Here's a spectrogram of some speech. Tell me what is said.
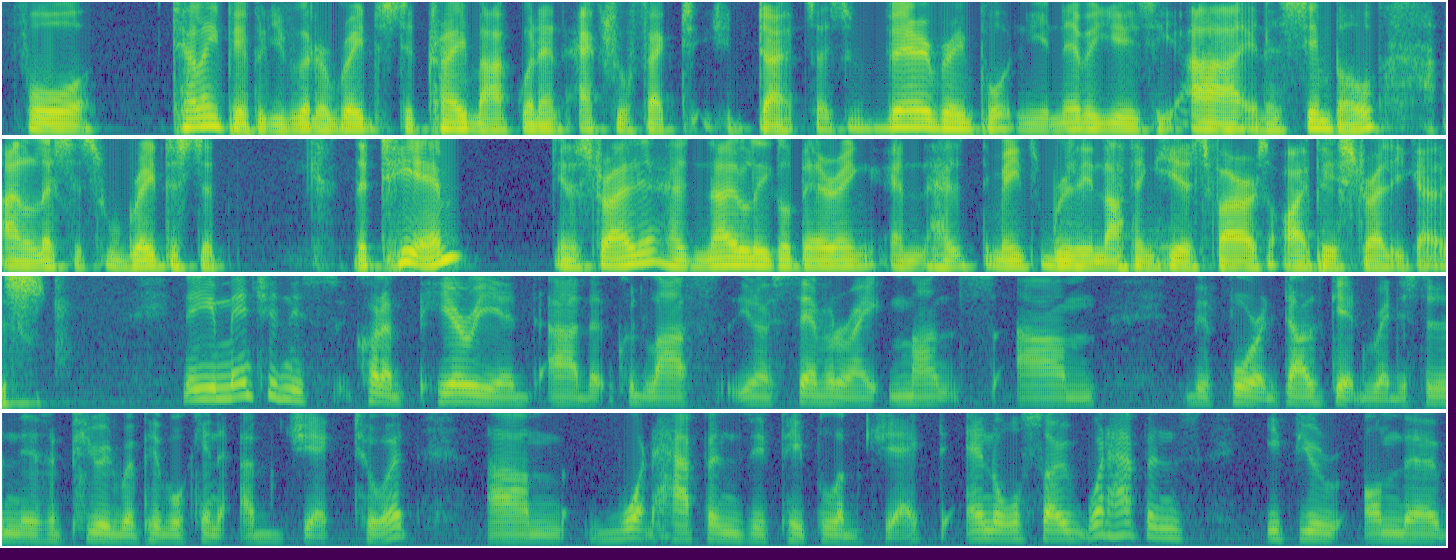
for telling people you've got a registered trademark when in actual fact you don't. So it's very, very important you never use the R in a symbol unless it's registered. The TM in Australia has no legal bearing and has, means really nothing here as far as IP Australia goes. Now you mentioned this kind of period uh, that could last, you know, seven or eight months um, before it does get registered, and there's a period where people can object to it. Um, what happens if people object, and also what happens if you're on the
